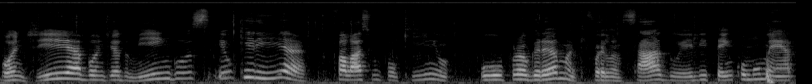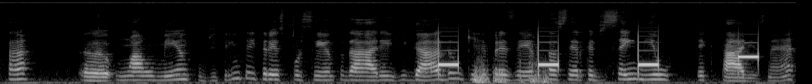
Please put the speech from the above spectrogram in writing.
Bom dia, bom dia, Domingos. Eu queria que falasse um pouquinho o programa que foi lançado, ele tem como meta uh, um aumento de 33% da área irrigada, o que representa cerca de 100 mil hectares, né?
